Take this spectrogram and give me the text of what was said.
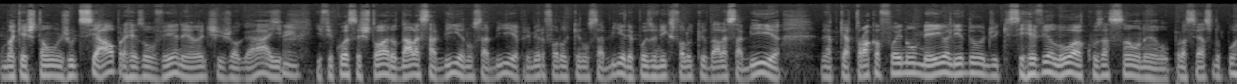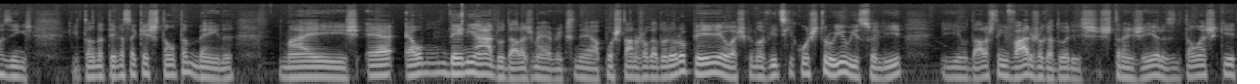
uma questão judicial para resolver, né? Antes de jogar. E, e ficou essa história. O Dallas sabia, não sabia. Primeiro falou que não sabia, depois o Knicks falou que o Dallas sabia. Né? Porque a troca foi no meio ali do, de que se revelou a acusação, né? O processo do Porzingis. Então ainda teve essa questão também, né? Mas é, é um DNA do Dallas Mavericks, né? Apostar no jogador europeu, acho que o Nowitzki construiu isso ali, e o Dallas tem vários jogadores estrangeiros, então acho que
